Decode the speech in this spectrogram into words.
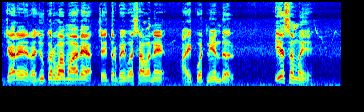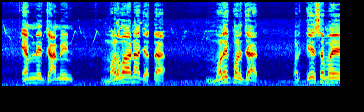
જ્યારે રજૂ કરવામાં આવ્યા ચૈત્રભાઈ વસાવાને હાઈકોર્ટની અંદર, એ સમયે એમને જામીન મળવાના જ હતા મળી પણ જાત, પણ એ સમયે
